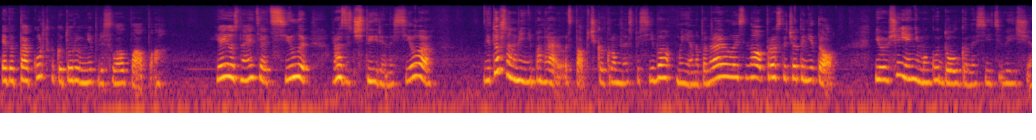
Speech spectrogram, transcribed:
Это та куртка, которую мне прислал папа. Я ее, знаете, от силы раза четыре носила. Не то, что она мне не понравилась, папочка, огромное спасибо, мне она понравилась, но просто что-то не то. И вообще я не могу долго носить вещи.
